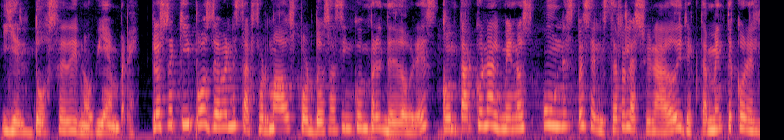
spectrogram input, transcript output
y el 12 de noviembre. Los equipos deben estar formados por 2 a 5 emprendedores, contar con al menos un especialista relacionado directamente con el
